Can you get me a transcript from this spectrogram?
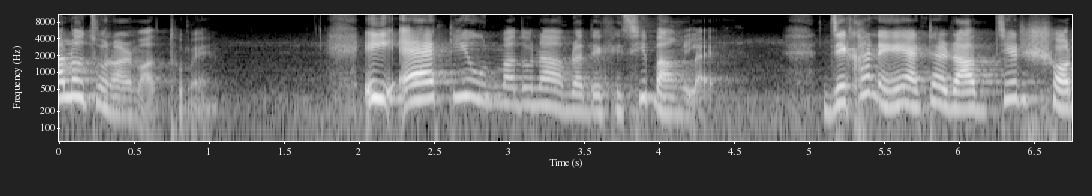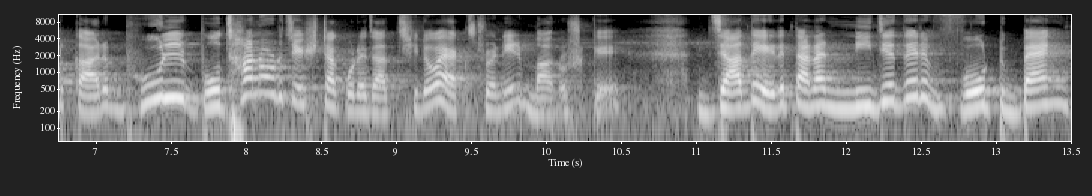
আলোচনার মাধ্যমে। এই একই উন্মাদনা আমরা দেখেছি বাংলায়, যেখানে একটা রাজ্যের সরকার ভুল বোঝানোর চেষ্টা করে যাচ্ছিল এক শ্রেণির মানুষকে, যাদের তারা নিজেদের ভোট ব্যাংক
